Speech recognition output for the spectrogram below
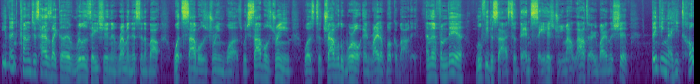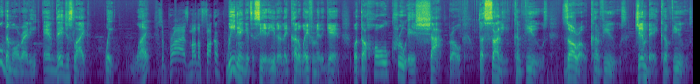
he then kind of just has like a realization and reminiscing about what Sabo's dream was, which Sabo's dream was to travel the world and write a book about it. And then from there, Luffy decides to then say his dream out loud to everybody on the ship, thinking that he told them already, and they just like, wait, what? Surprise, motherfucker. We didn't get to see it either. They cut away from it again. But the whole crew is shocked, bro. The Sunny, confused. Zoro, confused. Jinbei, confused.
